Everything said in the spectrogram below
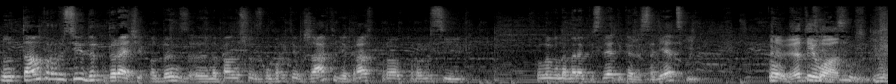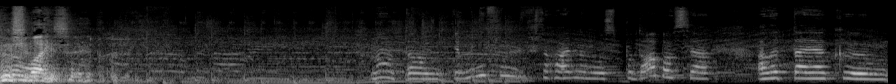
Ну там про Росію, до, до речі, один з е, напевно, що з небагатьох жартів якраз про, про Росію. Коли вона бере пістолет і каже совєтський. Привіт, Іван. Ну, майже. Там мені фільм в загальному сподобався, але так як ем,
